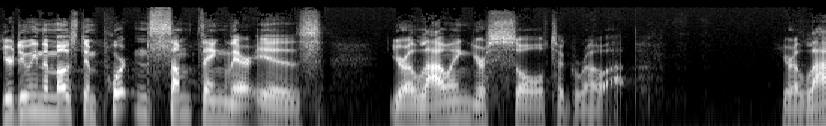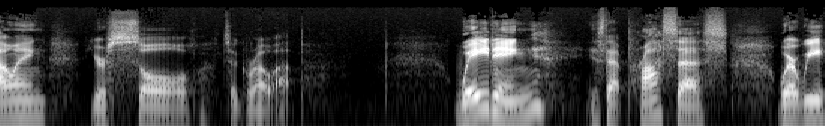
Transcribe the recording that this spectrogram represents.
You're doing the most important something there is. You're allowing your soul to grow up. You're allowing your soul to grow up. Waiting is that process where we,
